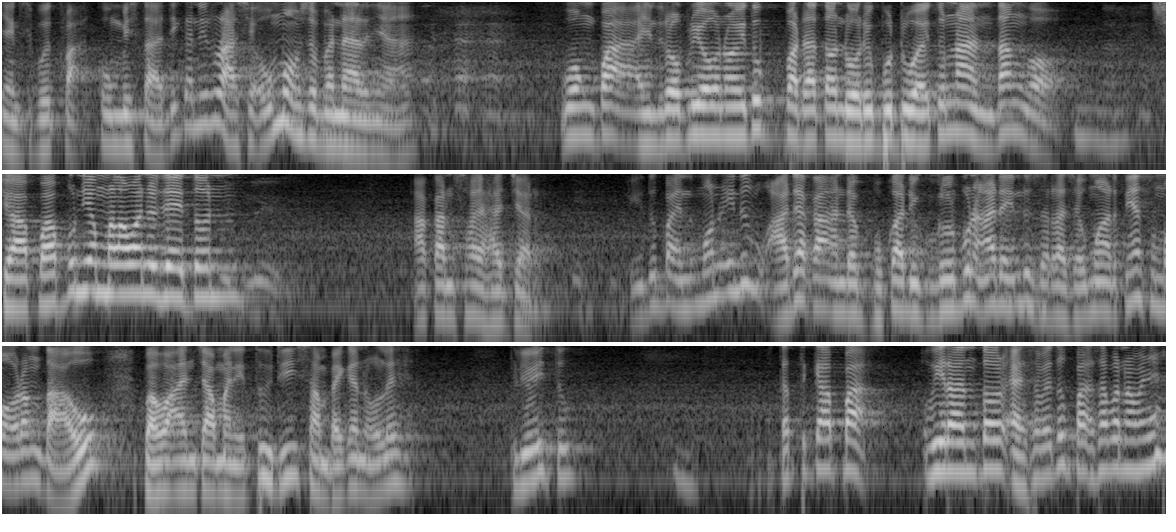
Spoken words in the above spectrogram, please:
Yang disebut Pak Kumis tadi kan itu rahasia umum sebenarnya. Wong Pak Hendro Priyono itu pada tahun 2002 itu nantang kok. Siapa pun yang melawan Zaitun akan saya hajar. Itu Pak Hendro itu ada kan Anda buka di Google pun ada itu rahasia umum. Artinya semua orang tahu bahwa ancaman itu disampaikan oleh beliau itu. Ketika Pak Wiranto, eh siapa itu Pak siapa namanya?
